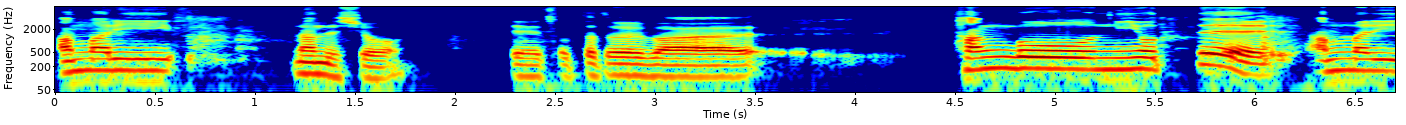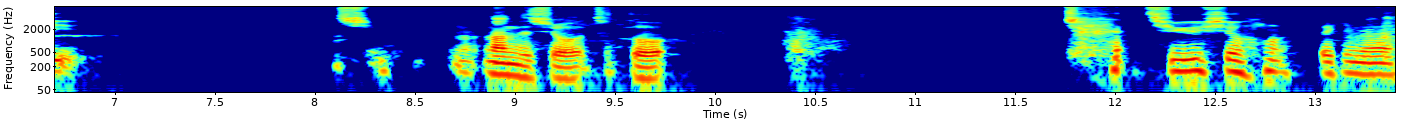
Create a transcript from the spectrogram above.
あんまり、なんでしょう。えっ、と、例えば、単語によって、あんまり、しななんでしょう、ちょっと、ち抽象的な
